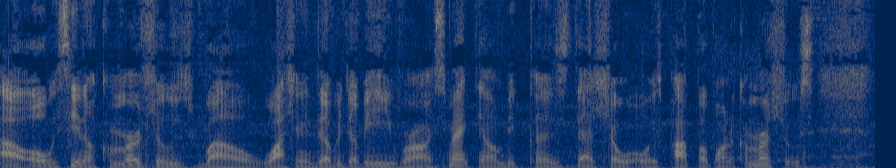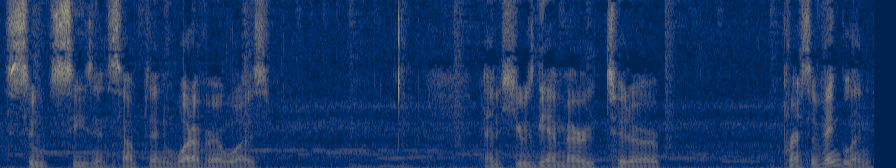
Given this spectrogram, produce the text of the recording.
I always see it on commercials while watching WWE Raw and SmackDown because that show always pop up on the commercials. Suits season something, whatever it was. And she was getting married to the Prince of England,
